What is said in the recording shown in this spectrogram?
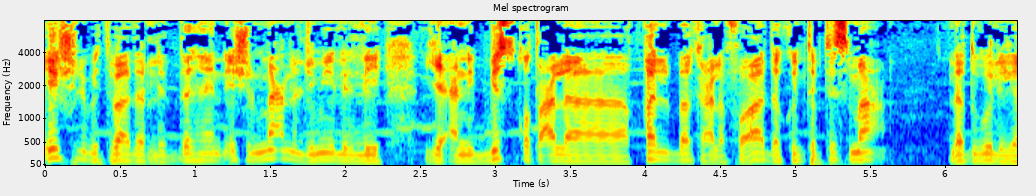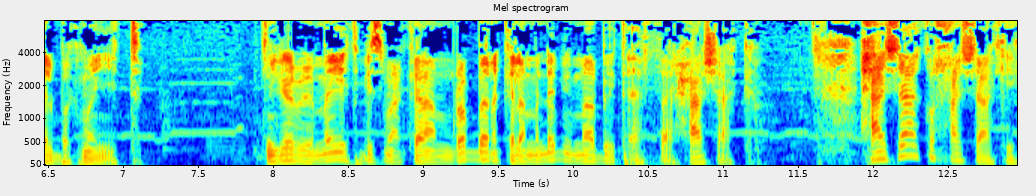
إيش اللي بيتبادر للذهن؟ إيش المعنى الجميل اللي يعني بيسقط على قلبك على فؤادك وأنت بتسمع؟ لا تقولي قلبك ميت. القلب الميت بيسمع كلام ربنا كلام النبي ما بيتأثر. حاشاك. حاشاك وحاشاكي.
